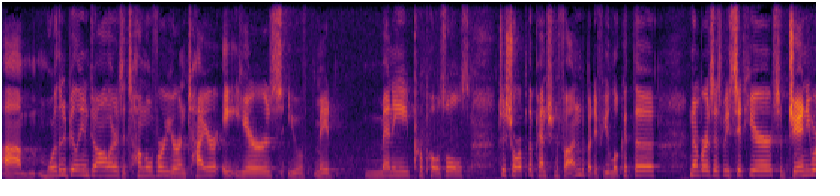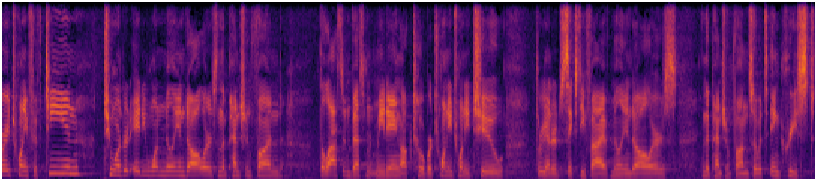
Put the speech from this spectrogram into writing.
Um, more than a billion dollars. It's hung over your entire eight years. You have made many proposals to shore up the pension fund, but if you look at the numbers as we sit here, so January 2015, 281 million dollars in the pension fund. The last investment meeting, October 2022, $365 million in the pension fund, so it's increased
